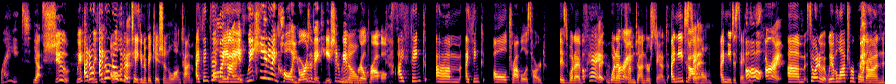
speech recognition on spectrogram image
right. Yes. Shoot. We have to I don't I don't know that of I've taken a vacation in a long time. I think that Oh my maybe god! If we can't even call yours a vacation, we have No. real problems. I think um I think all travel is hard is what I've Okay, uh, what I've all right. come to understand. I need to Got stay it. home. I need to stay home. Oh, all right. Um so anyway, we have a lot to report on.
